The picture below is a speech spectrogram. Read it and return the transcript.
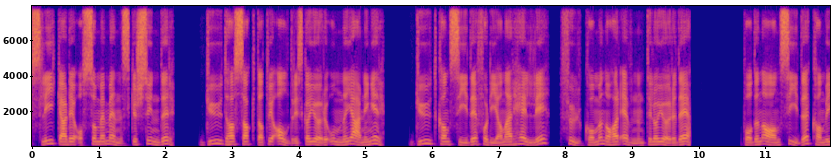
Slik er det også med menneskers synder. Gud har sagt at vi aldri skal gjøre onde gjerninger. Gud kan si det fordi han er hellig, fullkommen og har evnen til å gjøre det. På den annen side kan vi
